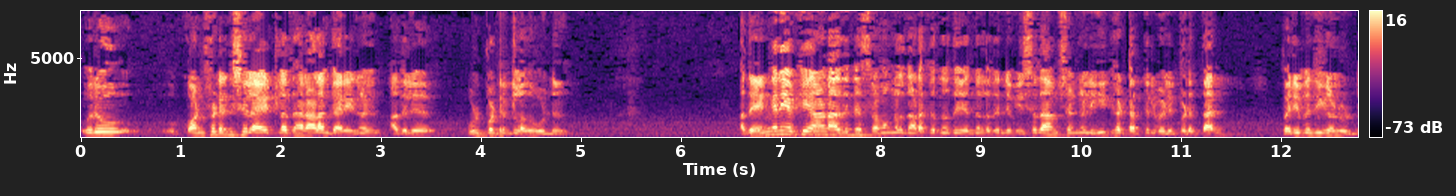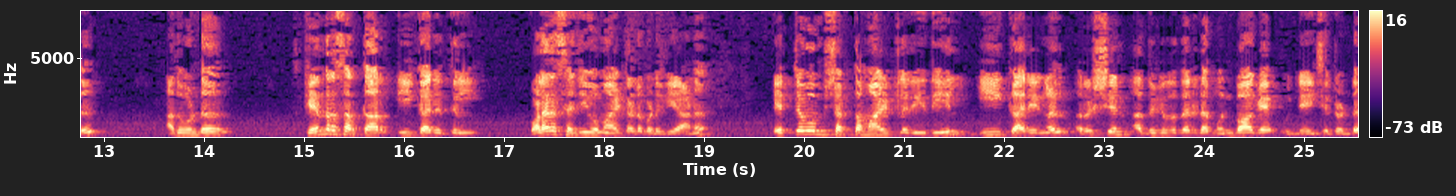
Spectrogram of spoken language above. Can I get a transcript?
ഒരു കോൺഫിഡൻഷ്യൽ ആയിട്ടുള്ള ധാരാളം കാര്യങ്ങൾ അതിൽ ഉൾപ്പെട്ടിട്ടുള്ളതുകൊണ്ട് അത് എങ്ങനെയൊക്കെയാണ് അതിന്റെ ശ്രമങ്ങൾ നടക്കുന്നത് എന്നുള്ളതിന്റെ വിശദാംശങ്ങൾ ഈ ഘട്ടത്തിൽ വെളിപ്പെടുത്താൻ പരിമിതികളുണ്ട്. അതുകൊണ്ട് കേന്ദ്ര സർക്കാർ ഈ കാര്യത്തിൽ വളരെ സജീവമായിട്ട് ഇടപെടുകയാണ്. ഏറ്റവും ശക്തമായിട്ടുള്ള രീതിയിൽ ഈ കാര്യങ്ങൾ റഷ്യൻ അധികൃതരുടെ മുൻപാകെ ഉന്നയിച്ചിട്ടുണ്ട്.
